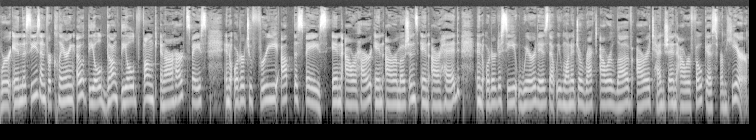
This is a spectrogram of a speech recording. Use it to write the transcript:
we're in the season for clearing out the old gunk, the old funk in our heart space in order to free up the space in our heart, in our emotions, in our head, in order to see where it is that we want to direct our love, our attention, our focus from here.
